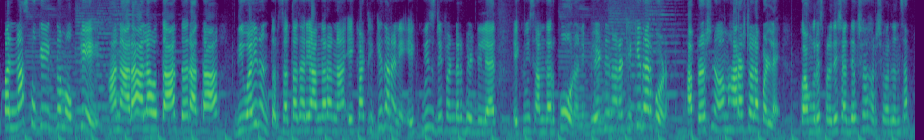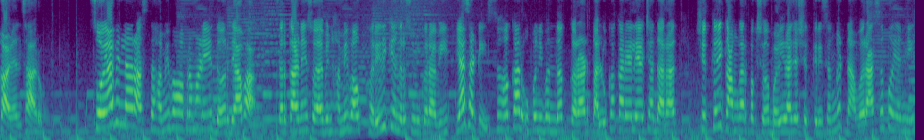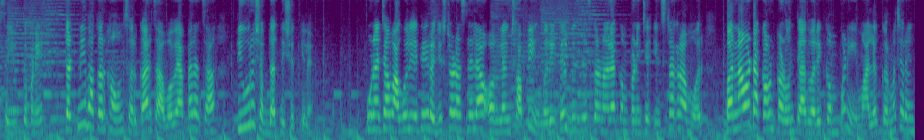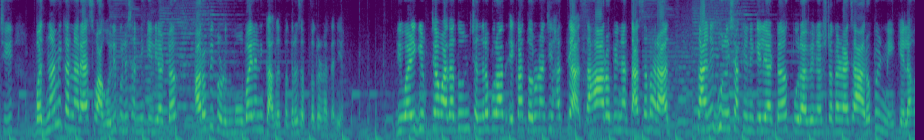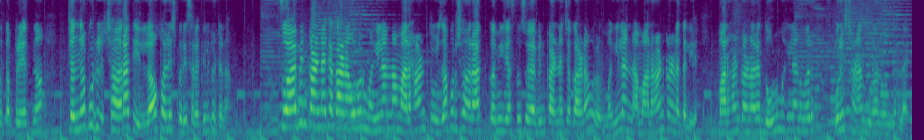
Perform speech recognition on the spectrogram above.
पन्नास खोके एकदम ओके हा नारा आला होता तर आता दिवाळीनंतर सत्ताधारी आमदारांना एका ठेकेदाराने एकवीस डिफेंडर भेट दिल्यात एकवीस आमदार कोण आणि भेट देणारा ठेकेदार कोण? हा प्रश्न महाराष्ट्राला पडलाय. काँग्रेस प्रदेशाध्यक्ष हर्षवर्धन सपकाळ यांचा आरोप. सोयाबीनला रास्त हमी भावाप्रमाणे दर द्यावा. सरकारने सोयाबीन हमी भाव खरेदी केंद्र सुरू करावी. यासाठी सहकार उपनिबंधक कराड तालुका कार्यालयाच्या दारात शेतकरी कामगार पक्ष बळीराजा शेतकरी संघटना व रासप यांनी संयुक्तपणे चटणी भाकर खाऊन सरकारचा व व्यापाराचा तीव्र शब्दात निषेध केलाय पुण्याच्या वाघोली येथे रजिस्टर्ड असलेल्या ऑनलाईन शॉपिंग व रिटेल बिझनेस करणाऱ्या कंपनीचे इंस्टाग्रामवर बनावट अकाउंट काढून त्याद्वारे कंपनी मालक कर्मचाऱ्यांची बदनामी करणाऱ्यास वाघोली पोलिसांनी केली अटक आरोपीकडून मोबाईल आणि कागदपत्र जप्त करण्यात आली आहे. दिवाळी गिफ्टच्या वादातून चंद्रपुरात एका तरुणाची हत्या सहा आरोपींना तासभरात स्थानिक गुन्हे शाखेने केली अटक पुरावे नष्ट करण्याच्या आरोपींनी केला होता प्रयत्न. चंद्रपूर शहरातील लॉ कॉलेज परिसरातील घटना. सोयाबीन काढण्याच्या कारणावरून महिलांना मारहाण. तुळजापूर शहरात कमी जास्त सोयाबीन काढण्याच्या कारणावरून महिलांना मारहाण करण्यात आली आहे. मारहाण करणाऱ्या दोन महिलांवर पोलीस ठाण्यात गुन्हा नोंद झालाय.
